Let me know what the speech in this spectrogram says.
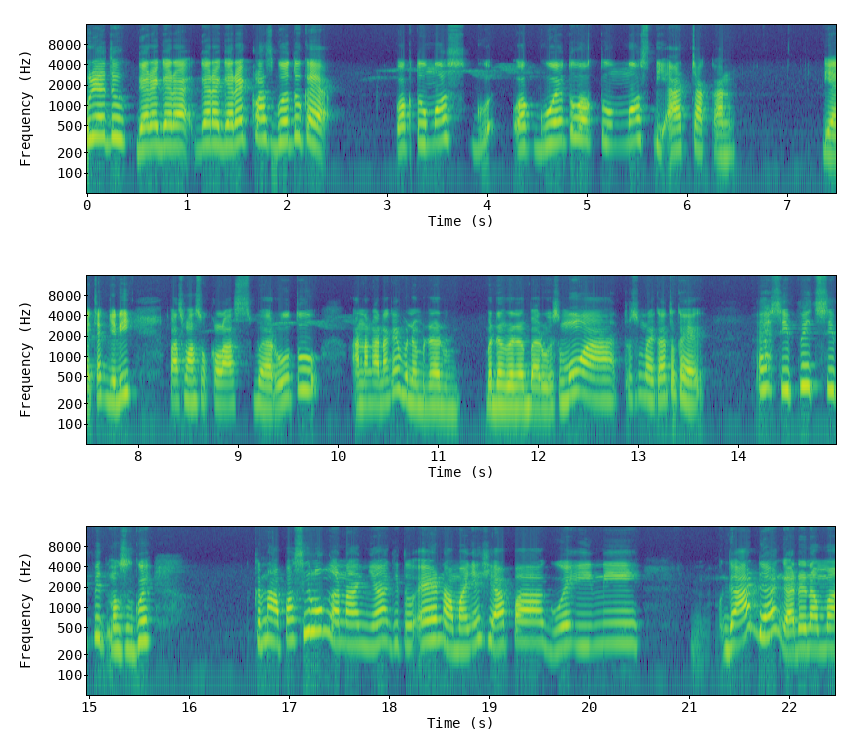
Udah tuh gara-gara gara-gara kelas gue tuh kayak waktu mos gue waktu gue tuh waktu mos diacak kan. Diacak jadi pas masuk kelas baru tuh anak-anaknya bener-bener bener-bener baru semua. Terus mereka tuh kayak eh sipit sipit. Maksud gue kenapa sih lo nggak nanya gitu? Eh namanya siapa? Gue ini. Nggak ada nggak ada nama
